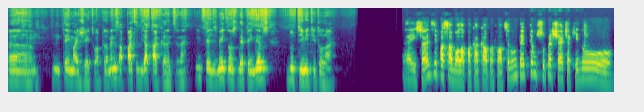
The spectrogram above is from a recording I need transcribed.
uh, não tem mais jeito, pelo menos a parte de atacantes, né? Infelizmente, nós dependemos do time titular. É isso. Antes de passar a bola para Cacau para falar do segundo tempo, tem um super chat aqui do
